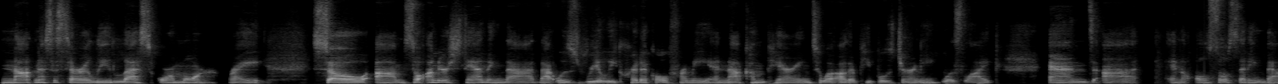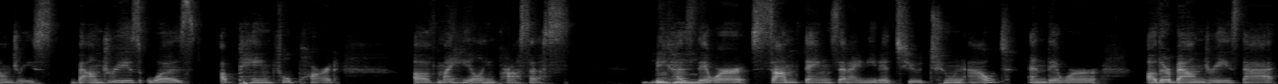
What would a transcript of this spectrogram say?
not necessarily less or more, right? So, um, so understanding that that was really critical for me, and not comparing to what other people's journey was like, and uh, and also setting boundaries. Boundaries was a painful part of my healing process because mm-hmm. there were some things that I needed to tune out and there were other boundaries that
